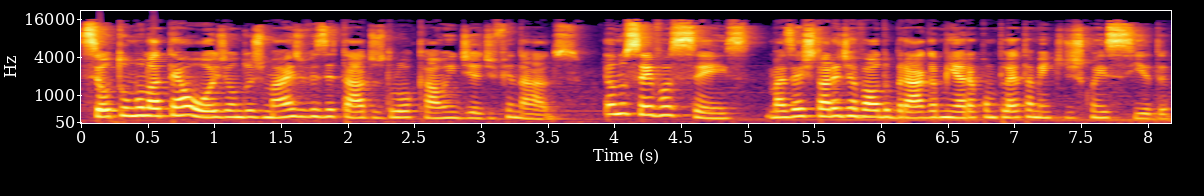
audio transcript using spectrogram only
Seu túmulo até hoje é um dos mais visitados do local em dia de finados. Eu não sei vocês, mas a história de Evaldo Braga me era completamente desconhecida.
